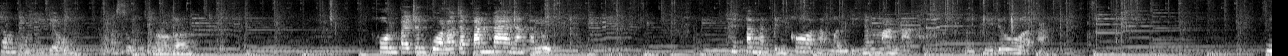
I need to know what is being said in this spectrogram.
ช่องตรงนี้เดี๋ยวผสมเอาละคนไปจนกว่าเราจะปั้นได้นะคะลูก ให้ปั้นมันเป็นก้อนอะเหมือนดินน้ำมันอะค่ะ เหมือนเพโดอะค่ะ มี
